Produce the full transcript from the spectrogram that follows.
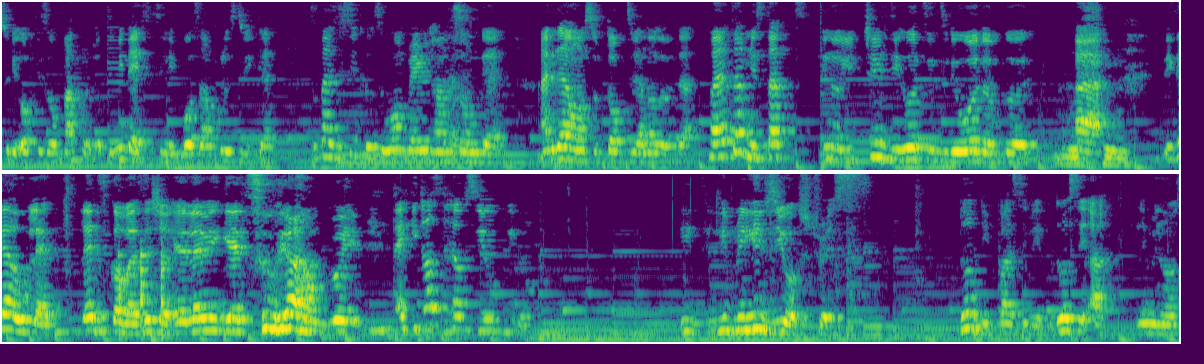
to the office or back on the office, maybe I sit in a bus. I'm close to the guy. Sometimes you sit close to one very handsome guy, and the guy wants to talk to you and all of that. By the time you start, you know, you change the whole thing to the word of God. Ah. Mhm. The guy will be like, let this conversation and let me get to where I'm going. Like it just helps you, you know. It rel- relieves you of stress. Don't be passive. Don't say, ah, let me not,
